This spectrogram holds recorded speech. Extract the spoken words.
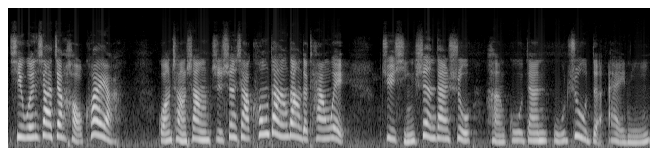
气温下降好快啊！广场上只剩下空荡荡的摊位，巨型圣诞树和孤单无助的艾尼。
